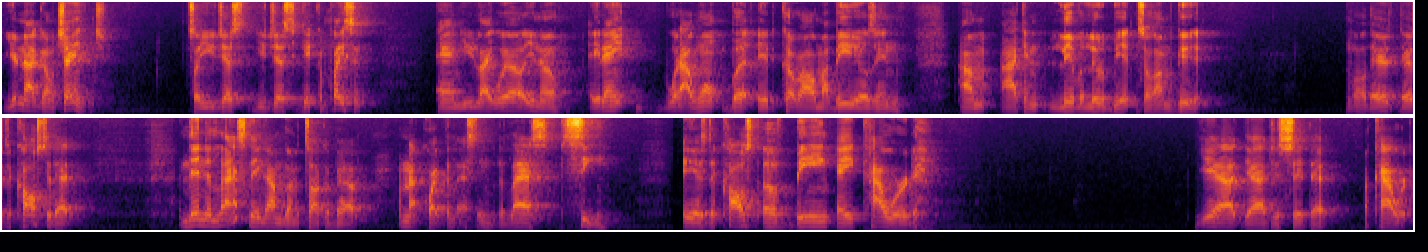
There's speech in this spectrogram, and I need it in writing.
you're not gonna change. So you just you just get complacent, and you like, well, you know, it ain't what I want, but it cover all my bills, and I'm I can live a little bit, so I'm good. Well, there's there's a cost to that. And then the last thing I'm going to talk about, well, not quite the last thing, but the last C is the cost of being a coward. Yeah, yeah, I just said that. A coward.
